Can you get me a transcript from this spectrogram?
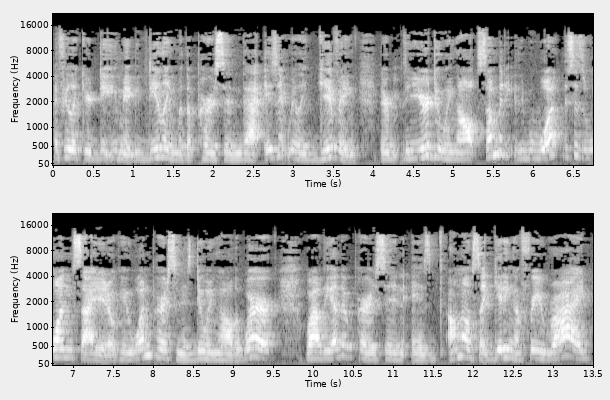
I feel like you're you may be dealing with a person that isn't really giving. They're, you're doing all somebody what this is one sided. Okay, one person is doing all the work while the other person is almost like getting a free ride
